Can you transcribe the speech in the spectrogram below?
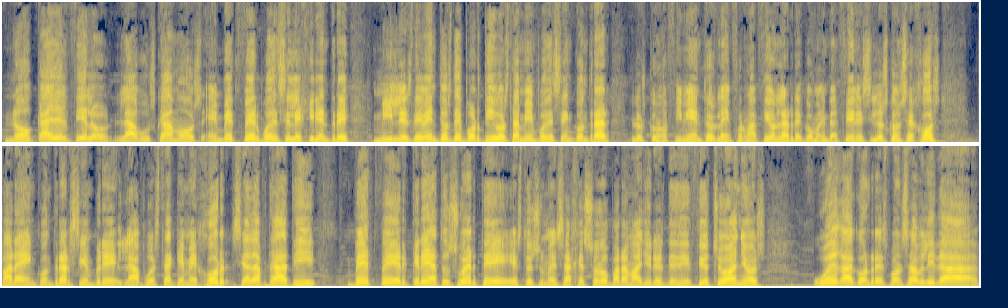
no cae del cielo, la buscamos. En Betfair puedes elegir entre miles de eventos deportivos, también puedes encontrar los conocimientos, la información, las recomendaciones y los consejos para encontrar siempre la apuesta que mejor se adapta a ti. Betfair, crea tu suerte. Esto es un mensaje solo para mayores de 18 años. Juega con responsabilidad.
